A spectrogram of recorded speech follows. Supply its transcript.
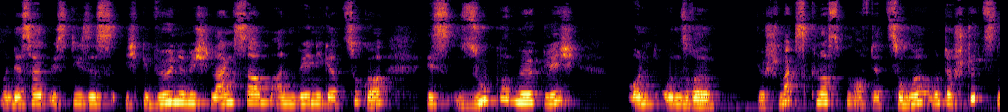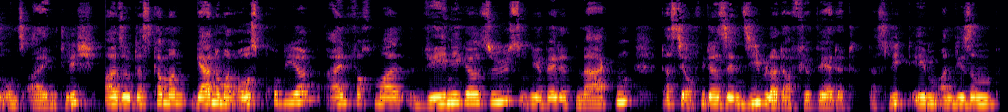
Und deshalb ist dieses, ich gewöhne mich langsam an weniger Zucker, ist super möglich. Und unsere Geschmacksknospen auf der Zunge unterstützen uns eigentlich. Also das kann man gerne mal ausprobieren. Einfach mal weniger süß und ihr werdet merken, dass ihr auch wieder sensibler dafür werdet. Das liegt eben an diesem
